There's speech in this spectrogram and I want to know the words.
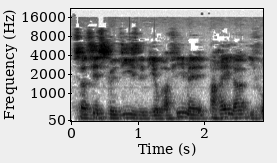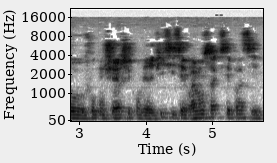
ça c'est ce que disent les biographies, mais pareil là, il faut, faut qu'on cherche et qu'on vérifie si c'est vraiment ça qui s'est passé.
